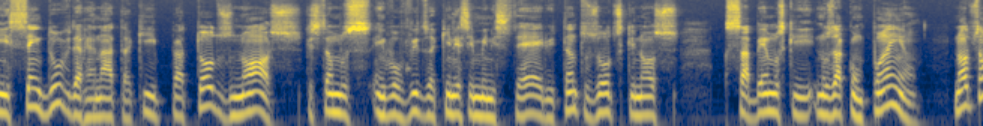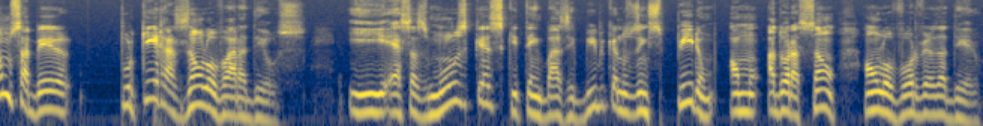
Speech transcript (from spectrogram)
E sem dúvida, Renata, que para todos nós que estamos envolvidos aqui nesse ministério e tantos outros que nós sabemos que nos acompanham, nós precisamos saber por que razão louvar a Deus. E essas músicas que têm base bíblica nos inspiram a uma adoração, a um louvor verdadeiro.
